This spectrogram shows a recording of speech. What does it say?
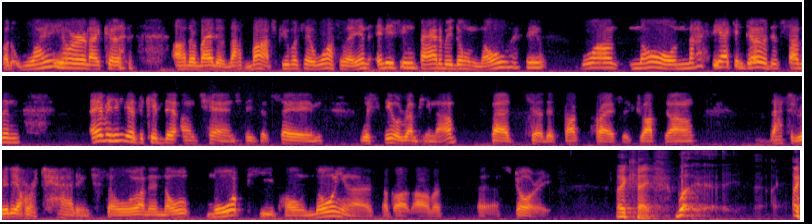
But why you're like uh, undervalued that much? People say, what? Anything bad we don't know? I say, well, no, nothing I can do. This sudden, everything is keep there unchanged. It's the same. We're still ramping up, but uh, the stock price has dropped down. That's really our challenge. So we want to know more people knowing us about our uh, story. Okay. Well. I,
